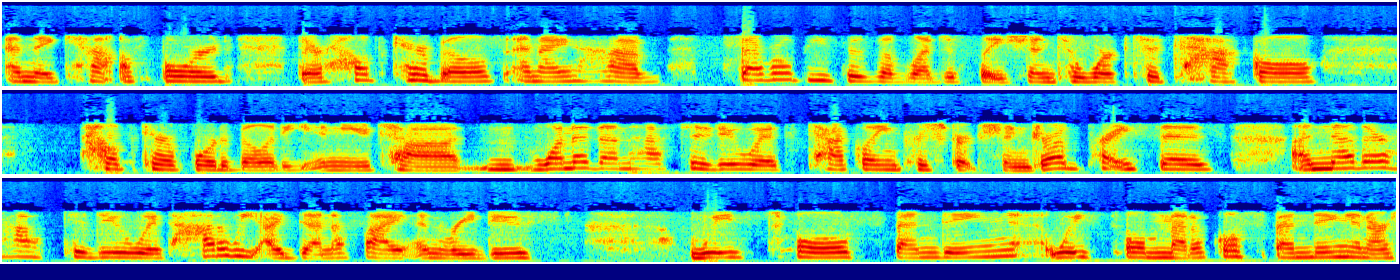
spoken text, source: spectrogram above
and they can't afford their health care bills and I have several pieces of legislation to work to tackle healthcare affordability in Utah. One of them has to do with tackling prescription drug prices. Another has to do with how do we identify and reduce wasteful spending, wasteful medical spending in our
